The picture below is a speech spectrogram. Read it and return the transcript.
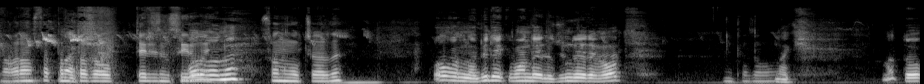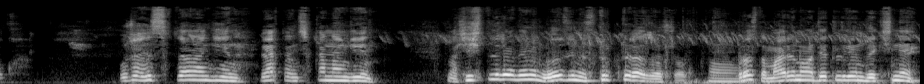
караңыздар тап таза терисин сыйрабай Болгону, сонун кылып чыгарды болгону bir iki мындай эле жүндөр эле калат. таза мынакей мына тоқ. Уже ысыктандан кийин бияктан чыккандан кийин мына шиштилген эмин өзүнүн структурасы ошол просто маринад этилгенде кичине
